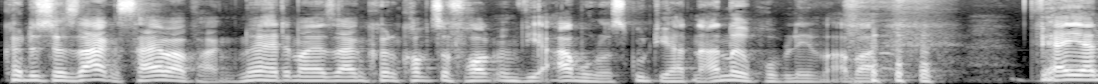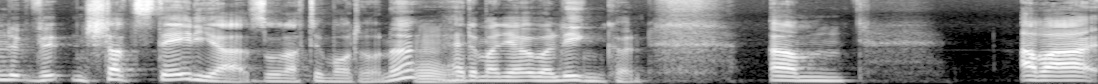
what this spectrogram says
Könntest du ja sagen, Cyberpunk, ne? Hätte man ja sagen können, kommt sofort mit dem VR-Modus. Gut, die hatten andere Probleme, aber wäre ja eine, Stadt Stadia, so nach dem Motto, ne? Mhm. Hätte man ja überlegen können. Ähm, aber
